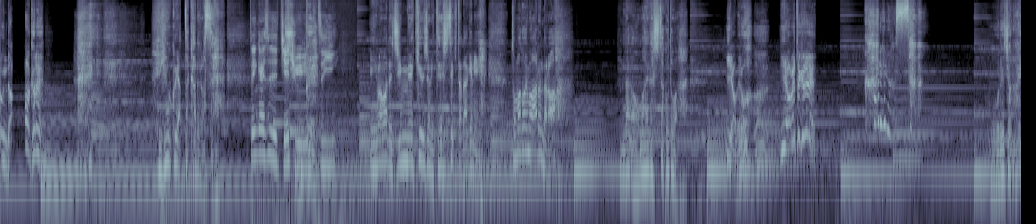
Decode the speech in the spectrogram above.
うんだ。茜。よくやったカルロス。这应该是结局之一。今まで人命救助に徹してきただけに戸惑いもあるんだろ？だがお前がしたことは。やめろ。やめてくれ。カルロスさん。俺じゃない。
